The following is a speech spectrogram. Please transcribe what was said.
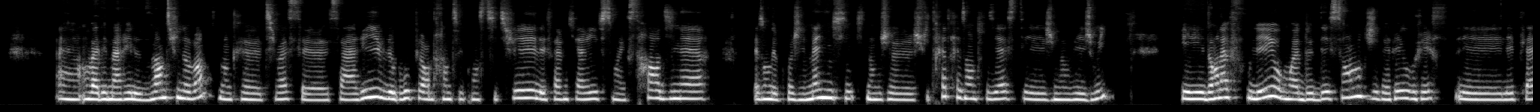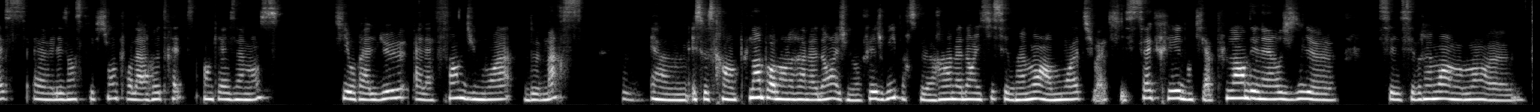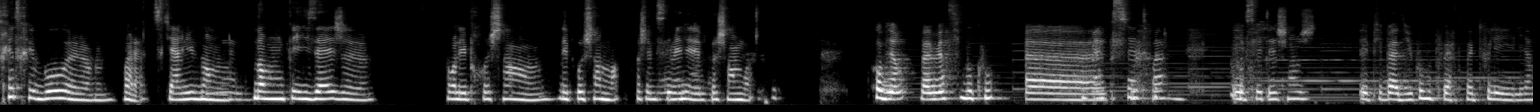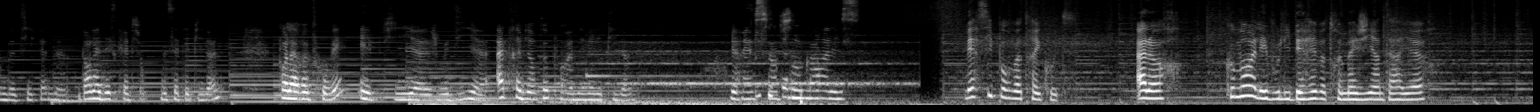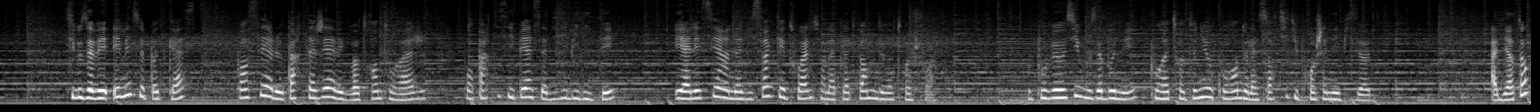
Euh, on va démarrer le 28 novembre, donc euh, tu vois, ça arrive, le groupe est en train de se constituer, les femmes qui arrivent sont extraordinaires, elles ont des projets magnifiques, donc je, suis très très enthousiaste et je me réjouis. Et dans la foulée, au mois de décembre, je vais réouvrir les, les places, euh, les inscriptions pour la retraite en Casamance, qui aura lieu à la fin du mois de mars. Euh, et ce sera en plein pendant le ramadan et je me réjouis parce que le ramadan ici, c'est vraiment un mois, tu vois, qui est sacré. Donc, il y a plein d'énergie. euh, c'est, c'est vraiment un moment euh, très, très beau. euh, voilà, ce qui arrive dans, Génial. dans mon paysage pour les prochains, les prochains mois, prochaines semaines et les prochains mois. Trop bien. Bah, merci beaucoup. Merci à toi et pour cet échange. Et puis bah du coup, vous pouvez retrouver tous les liens de Tiffany dans la description de cet épisode pour la retrouver. Et puis euh, je vous dis euh, à très bientôt pour un nouvel épisode. Merci infiniment, Alice. Merci pour votre écoute. Alors, comment allez-vous libérer votre magie intérieure? Si vous avez aimé ce podcast, pensez à le partager avec votre entourage pour participer à sa visibilité et à laisser un avis 5 étoiles sur la plateforme de votre choix. Vous pouvez aussi vous abonner pour être tenu au courant de la sortie du prochain épisode. À bientôt!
